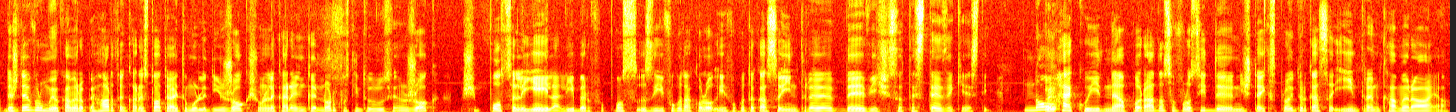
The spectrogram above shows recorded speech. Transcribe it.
Deci dev room e o cameră pe hartă în care sunt toate itemurile din joc și unele care încă nu au fost introduse în joc și poți să le iei la liber frumos. E făcut acolo, e făcută ca să intre devi și să testeze chestii. Nu au Mm. hackuit neapărat, dar s-au folosit de niște exploituri ca să intre în camera aia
